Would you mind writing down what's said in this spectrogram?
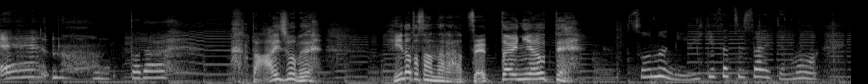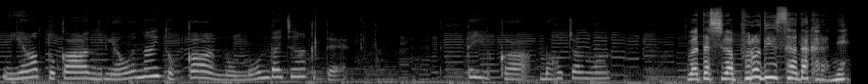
えー、ほんとだ。大丈夫。ひなたさんなら絶対似合うって。そんなに力説されても似合うとか似合わないとかの問題じゃなくて。っていうか真帆ちゃんは？私はプロデューサーだからね。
